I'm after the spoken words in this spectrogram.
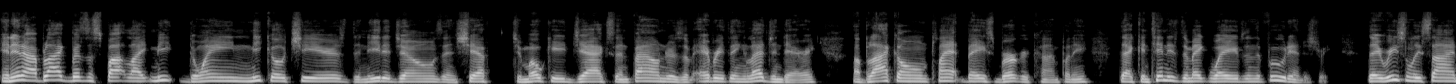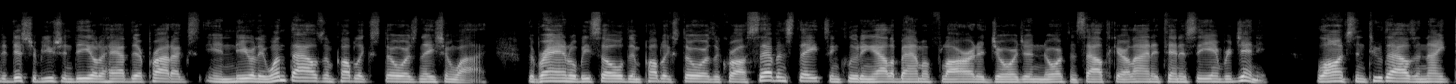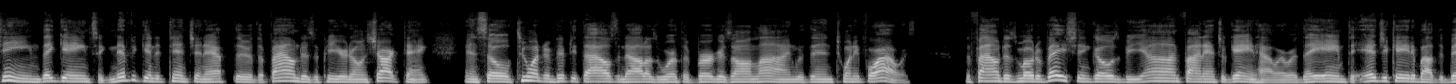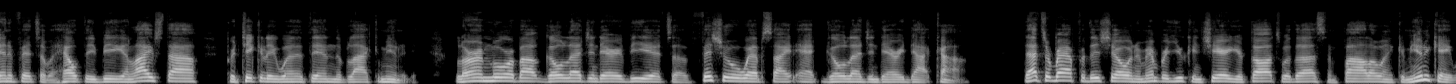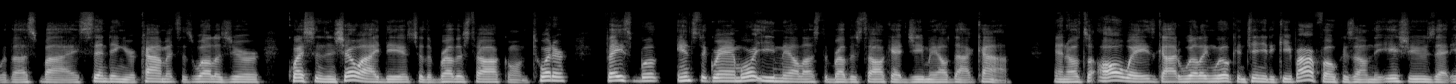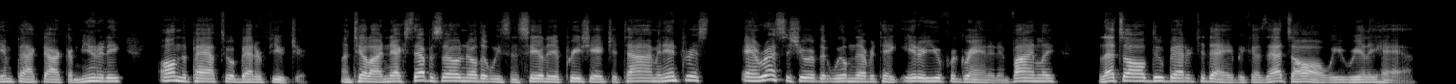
And in our Black Business Spotlight, meet Dwayne Miko Cheers, Danita Jones, and Chef Jumoke Jackson, founders of Everything Legendary, a Black owned plant based burger company that continues to make waves in the food industry. They recently signed a distribution deal to have their products in nearly 1,000 Publix stores nationwide. The brand will be sold in Publix stores across seven states, including Alabama, Florida, Georgia, North and South Carolina, Tennessee, and Virginia. Launched in 2019, they gained significant attention after the founders appeared on Shark Tank and sold $250,000 worth of burgers online within 24 hours. The founders' motivation goes beyond financial gain, however. They aim to educate about the benefits of a healthy vegan lifestyle, particularly within the Black community. Learn more about Go Legendary via its official website at golegendary.com. That's a wrap for this show. And remember, you can share your thoughts with us and follow and communicate with us by sending your comments as well as your questions and show ideas to the Brothers Talk on Twitter, Facebook, Instagram, or email us to brotherstalk at gmail.com. And as always, God willing, we'll continue to keep our focus on the issues that impact our community on the path to a better future. Until our next episode, know that we sincerely appreciate your time and interest, and rest assured that we'll never take it or you for granted. And finally, let's all do better today because that's all we really have.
